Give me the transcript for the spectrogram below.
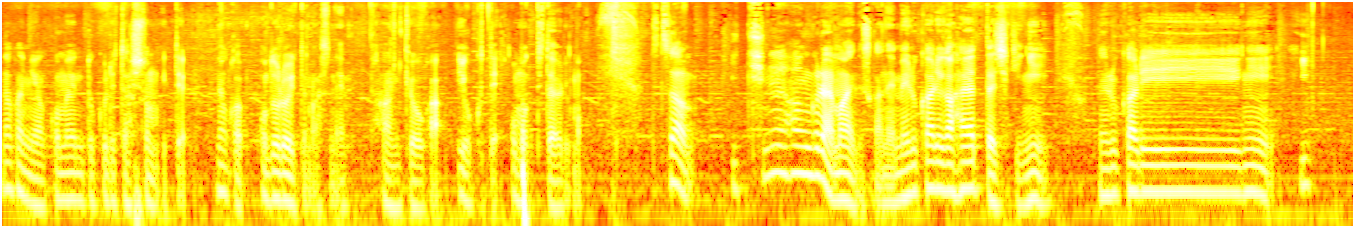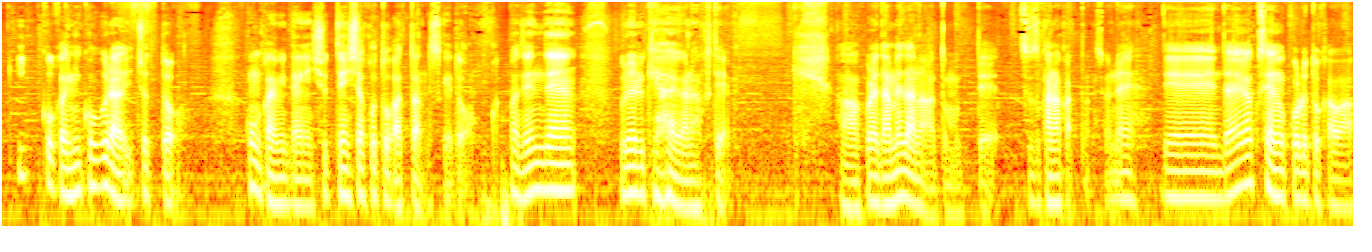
中にはコメントくれた人もいてなんか驚いてますね。反響が良くて思ってたよりも。実は1年半ぐらい前ですかねメルカリが流行った時期にメルカリに 1, 1個か2個ぐらいちょっと今回みたいに出店したことがあったんですけど、まあ、全然売れる気配がなくてああこれはダメだなと思って続かなかったんですよね。で大学生の頃とかは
